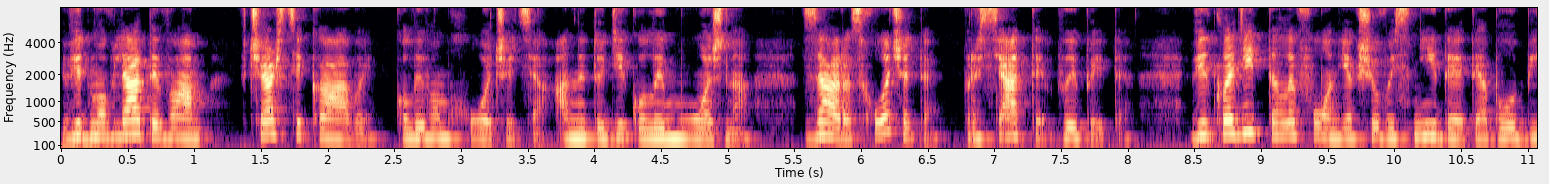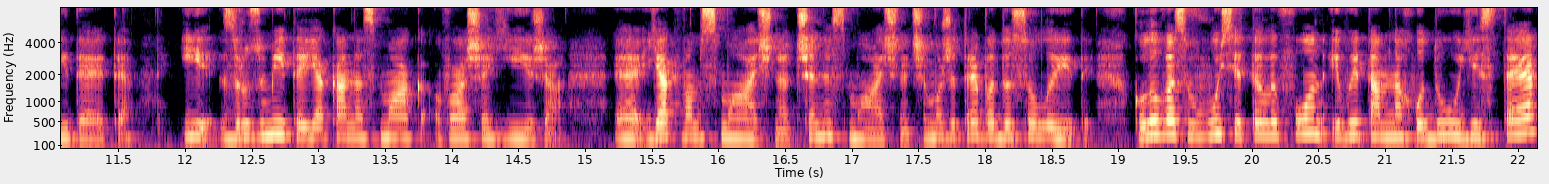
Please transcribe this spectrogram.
відмовляти вам в чашці кави, коли вам хочеться, а не тоді, коли можна. Зараз хочете, присядьте, випийте. Відкладіть телефон, якщо ви снідаєте або обідаєте, і зрозумійте, яка на смак ваша їжа, е, як вам смачно, чи не смачно, чи може треба досолити. Коли у вас в вусі телефон і ви там на ходу їсте,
